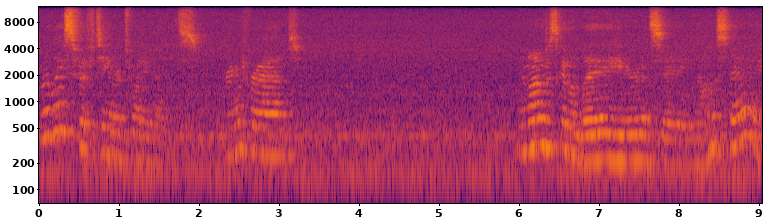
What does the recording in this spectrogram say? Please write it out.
for at least 15 or 20 minutes. Bring a friend. And I'm just going to lay here and say namaste.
